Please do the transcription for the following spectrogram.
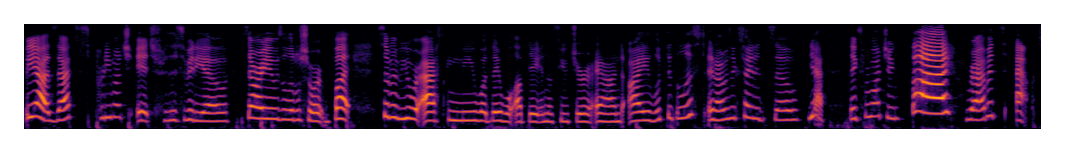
But yeah, that's pretty much it for this video. Sorry it was a little short, but some of you were asking me what they will update in the future, and I looked at the list and I was excited, so yeah. Thanks for watching. Bye! Rabbits out.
